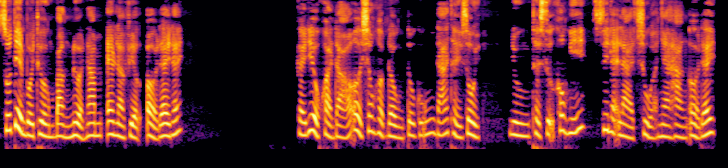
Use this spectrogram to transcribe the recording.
số tiền bồi thường bằng nửa năm em làm việc ở đây đấy. Cái điều khoản đó ở trong hợp đồng tôi cũng đã thấy rồi, nhưng thật sự không nghĩ Duy lại là chủ nhà hàng ở đây.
